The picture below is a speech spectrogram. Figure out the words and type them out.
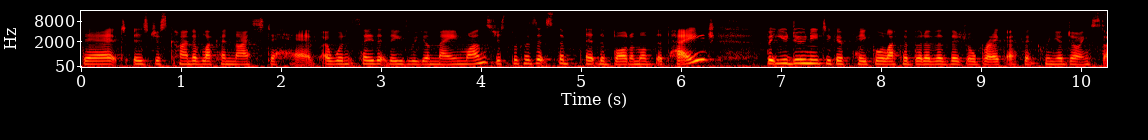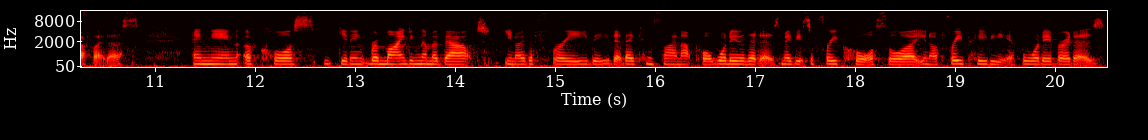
that is just kind of like a nice to have. I wouldn't say that these were your main ones just because it's the at the bottom of the page, but you do need to give people like a bit of a visual break, I think, when you're doing stuff like this. And then of course getting reminding them about you know the freebie that they can sign up for whatever that is. Maybe it's a free course or you know a free pdf or whatever it is.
